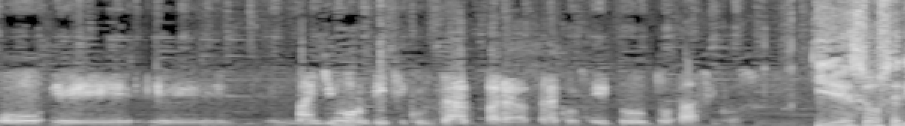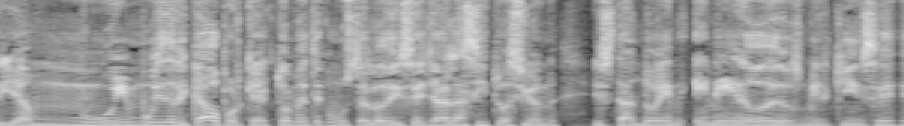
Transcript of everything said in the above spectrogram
o eh, eh, mayor dificultad para, para conseguir productos básicos. Y eso sería muy, muy delicado porque actualmente, como usted lo dice, ya la situación, estando en enero de 2015,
